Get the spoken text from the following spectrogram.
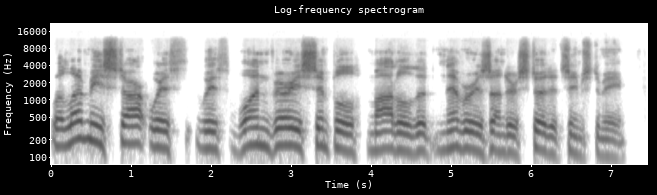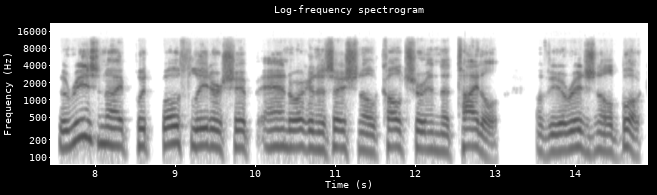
Well, let me start with with one very simple model that never is understood, it seems to me. The reason I put both leadership and organizational culture in the title of the original book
